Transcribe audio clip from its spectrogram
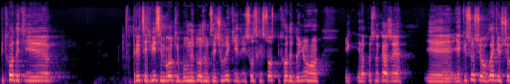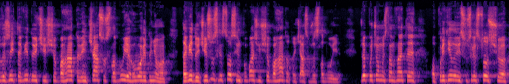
Підходить і 38 років був недужим цей чоловік, і Ісус Христос підходить до нього, і, і написано каже, е, як Ісус його глядів, що лежить, та відуючи, що багато він часу слабує, говорить до нього. Та відуючи, Ісус Христос, Він побачив, що багато той часу вже слабує. Вже по чомусь там, знаєте, оприділив Ісус Христос, що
